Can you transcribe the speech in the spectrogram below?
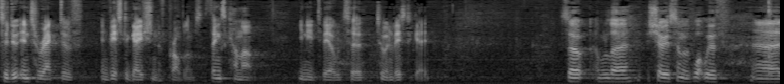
to do interactive investigation of problems. Things come up you need to be able to, to investigate. So I will uh, show you some of what we've uh,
